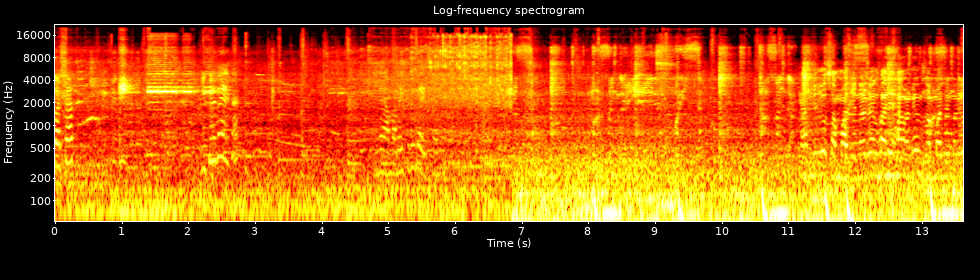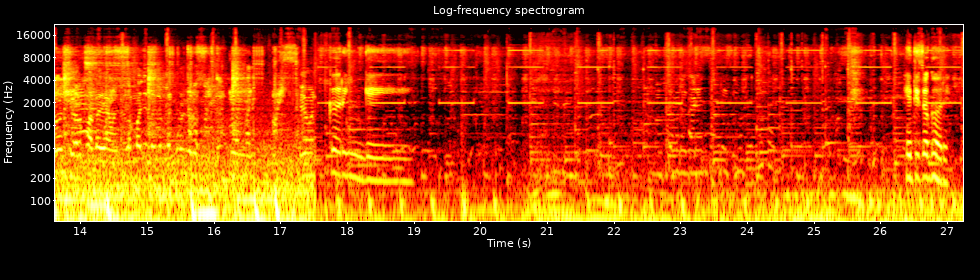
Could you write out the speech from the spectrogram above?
कशात? इकडे का? नाही आम्हाला इकडे जायचं आहे. संभाजीनगरला या म्हणे संभाजीनगरहून शिवर फाटा या म्हणजे? ते म्हणे. करेंगे. हे तिचं घर आहे.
